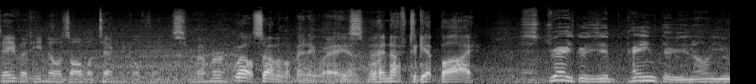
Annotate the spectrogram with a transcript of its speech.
David, he knows all the technical things. Remember? well, some of them anyway. Yeah. Enough to get by. Strange because he's a painter. You know, you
